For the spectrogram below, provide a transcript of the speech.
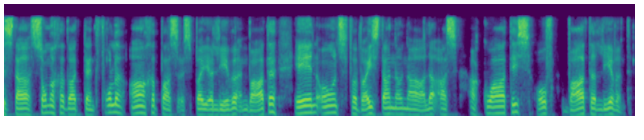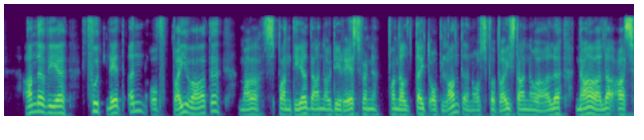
is daar sommige wat ten volle aangepas is by 'n lewe in water en ons verwys dan nou na hulle as aquaties of waterlewend. Ander weer voed net in of by water, maar spandeer dan nou die res van van hul tyd op land en ons verwys dan nou hulle na hulle as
